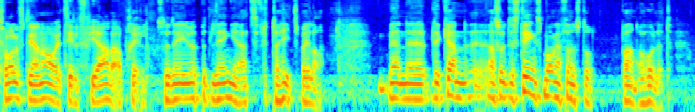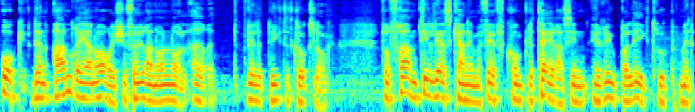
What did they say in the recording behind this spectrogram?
12 januari till 4 april. Så det är ju öppet länge att ta hit spelare. Men eh, det kan, alltså det stängs många fönster på andra hållet. Och den 2 januari 24.00 är ett väldigt viktigt klockslag. För fram till dess kan MFF komplettera sin Europa League-trupp med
